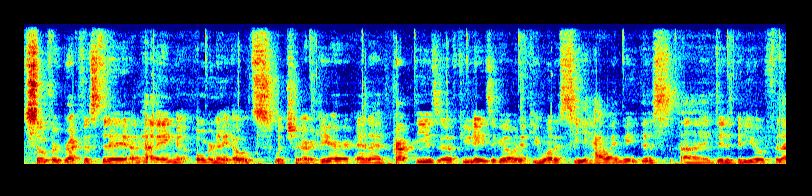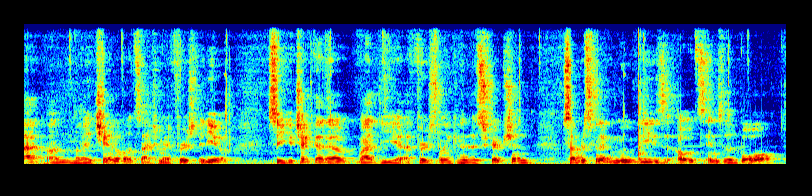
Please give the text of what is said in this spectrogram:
So for breakfast today, I'm having overnight oats, which are here, and I prepped these a few days ago, and if you want to see how I made this, I did a video for that on my channel. It's actually my first video, so you can check that out by the uh, first link in the description. So I'm just going to move these oats into the bowl.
